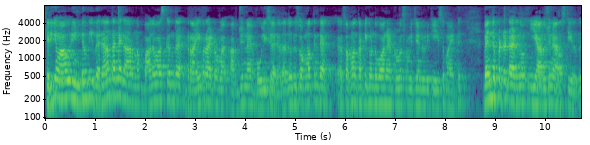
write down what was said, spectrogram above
ശരിക്കും ആ ഒരു ഇന്റർവ്യൂ വരാൻ തന്നെ കാരണം ബാലഭാസ്കറിന്റെ ഡ്രൈവറായിട്ടുള്ള അർജുനെ പോലീസുകാർ അതായത് ഒരു സ്വർണത്തിന്റെ ഏഹ്, സ്വർണം തട്ടിക്കൊണ്ടുപോകാനായിട്ടുള്ള ശ്രമിച്ചതിന്റെ ഒരു കേസുമായിട്ട് ബന്ധപ്പെട്ടിട്ടായിരുന്നു ഈ അർജുനെ അറസ്റ്റ് ചെയ്തത്.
